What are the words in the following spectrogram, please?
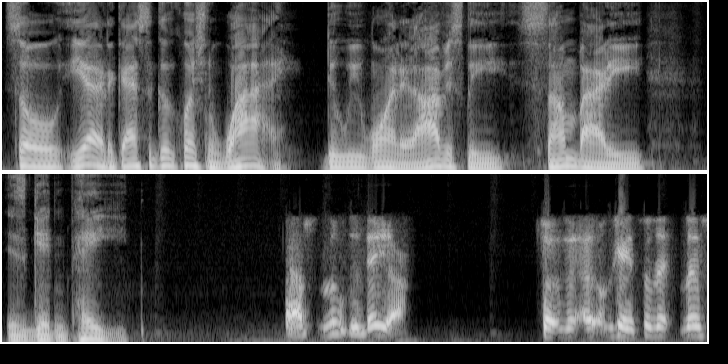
So, yeah, that's a good question. Why do we want it? Obviously, somebody is getting paid. Absolutely, they are. So okay, so let, let's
